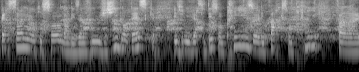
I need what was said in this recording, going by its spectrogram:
personnes qui sont dans des avenues gigantesques. Les universités sont prises, les parcs sont pris. Enfin,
